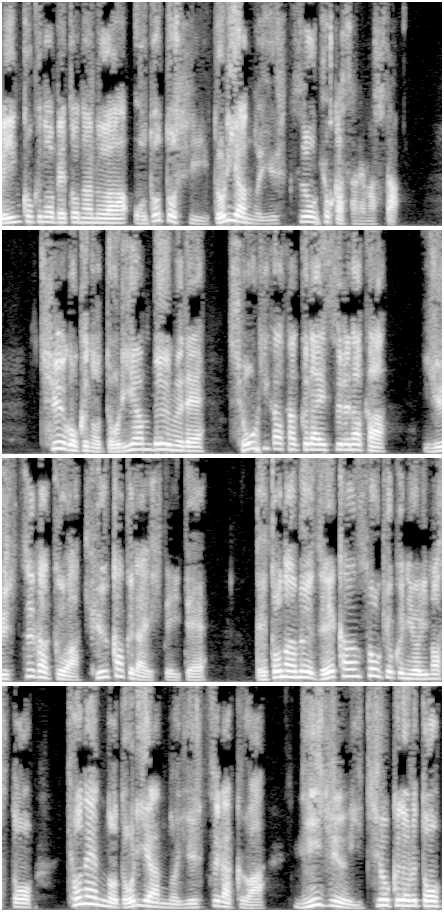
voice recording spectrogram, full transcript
隣国のベトナムは、おととしドリアンの輸出を許可されました。中国のドリアンブームで消費が拡大する中、輸出額は急拡大していて、ベトナム税関総局によりますと、去年のドリアンの輸出額は21億ドルと、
